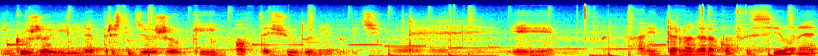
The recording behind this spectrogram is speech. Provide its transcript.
incluso il prestigioso Game of the Show 2012. E all'interno della confessione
